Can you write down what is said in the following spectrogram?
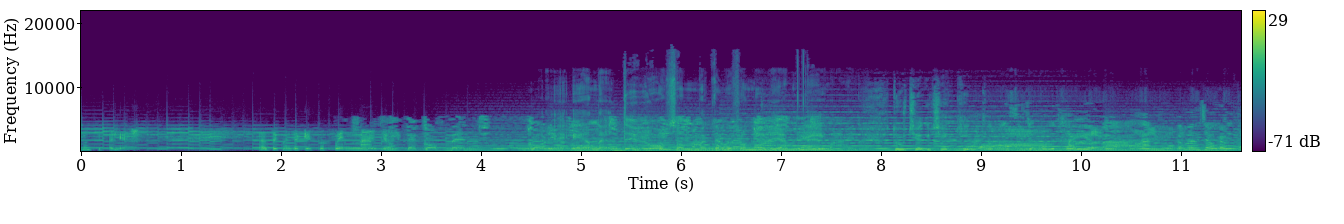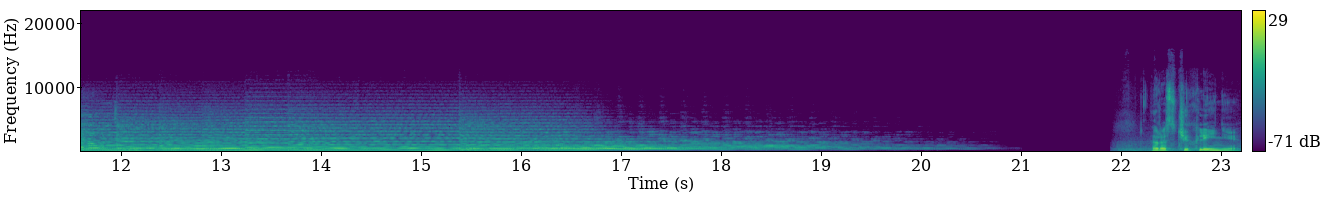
multipelear. Haz de cuenta que esto fue en mayo. En duo som kommer från Norge. Расчехление.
